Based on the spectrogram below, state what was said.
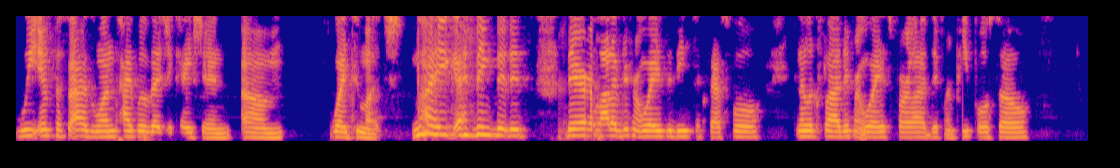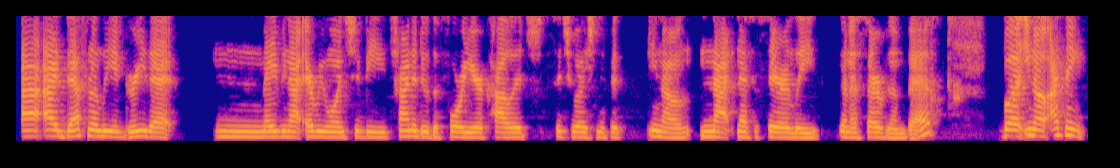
we emphasize one type of education um, way too much. Like, I think that it's there are a lot of different ways to be successful, and it looks a lot of different ways for a lot of different people. So, I, I definitely agree that Mm, maybe not everyone should be trying to do the four year college situation if it's you know not necessarily going to serve them best. But you know i think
